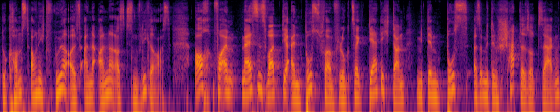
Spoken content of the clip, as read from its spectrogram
du kommst auch nicht früher als alle anderen aus diesem Flieger raus. Auch vor allem, meistens wartet dir ein Bus vor dem Flugzeug, der dich dann mit dem Bus, also mit dem Shuttle sozusagen,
